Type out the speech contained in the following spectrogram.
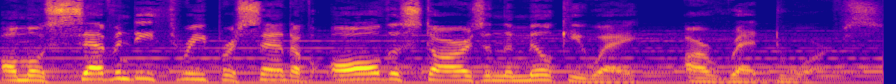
Almost 73% of all the stars in the Milky Way are red dwarfs.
